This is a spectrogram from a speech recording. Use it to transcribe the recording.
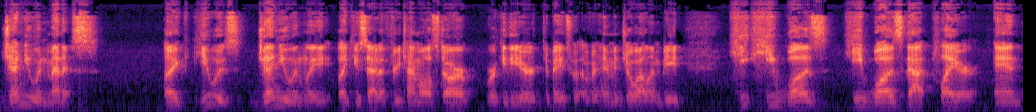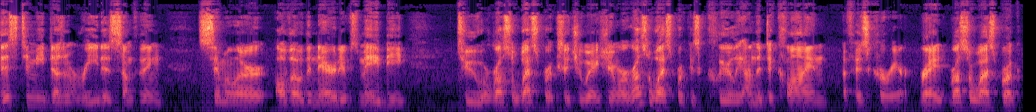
genuine menace. Like, he was genuinely, like you said, a three-time All-Star, Rookie of the Year, debates over him and Joel Embiid – he he was he was that player, and this to me doesn't read as something similar, although the narratives may be to a Russell Westbrook situation where Russell Westbrook is clearly on the decline of his career. Right, Russell Westbrook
